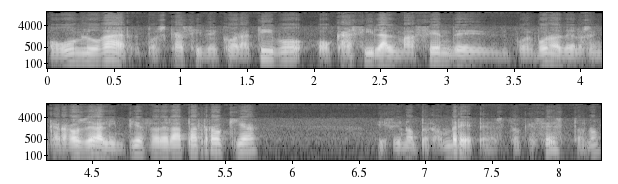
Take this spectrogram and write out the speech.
O un lugar pues casi decorativo o casi el almacén de pues bueno de los encargados de la limpieza de la parroquia. Dice, no, pero hombre, pero esto qué es esto, ¿no?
